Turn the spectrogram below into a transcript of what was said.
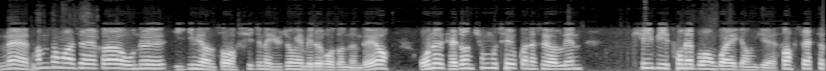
네, 삼성화재가 오늘 이기면서 시즌의 유종의 미를 거뒀는데요. 오늘 대전 충무체육관에서 열린 KB 손해보험과의 경기에서 세트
